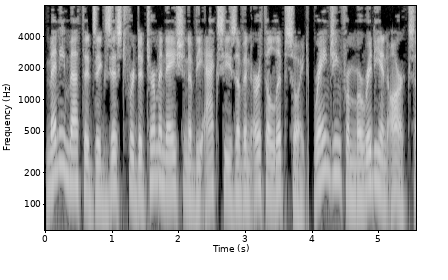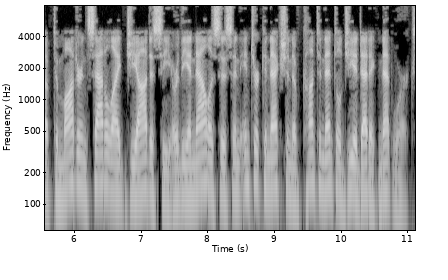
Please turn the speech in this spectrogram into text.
Many methods exist for determination of the axes of an Earth ellipsoid, ranging from meridian arcs up to modern satellite geodesy or the analysis and interconnection of continental geodetic networks.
